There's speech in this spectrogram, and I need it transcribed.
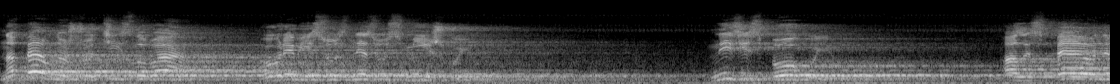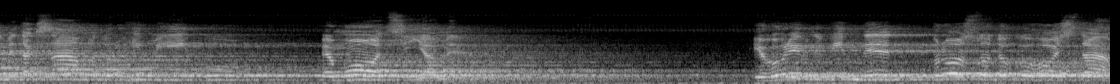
Напевно, що ці слова говорив Ісус не з усмішкою, не зі спокою, але з певними так само, дорогі мої, емоціями. І говорив він не просто до когось там,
